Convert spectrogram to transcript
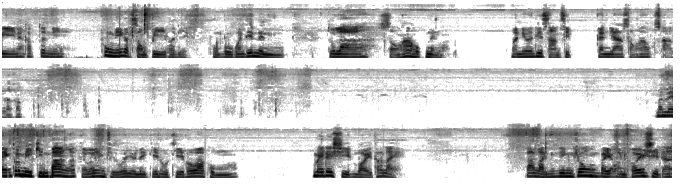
ปีนะครับ ต้นนี้พรุ่งนี้กับสองปีพอดี ผมปลูกวันที่หนึ่งตุลาสองห้าหกหนึ่งวันนี้วันที่สามสิบกันยาสองห้าหกสามนะครับมแมลงก็มีกินบ้างครับ แต่ว่ายังถือว่าอยู่ในเกณฑ์โอเค เพราะว่าผมไม่ได้ฉีดบ่อยเท่าไหร่ตามหลักจริงๆช่วงใบอ่อนเขาให้ฉีดอา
